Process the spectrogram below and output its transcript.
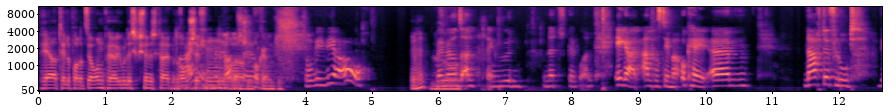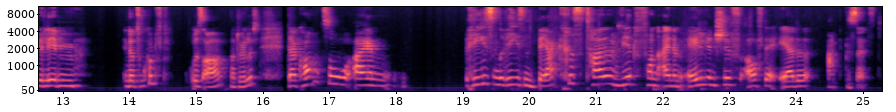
Per Teleportation, per Überlichtgeschwindigkeit mit Nein, Raumschiffen. mit oder? Raumschiff. Okay. So wie wir auch. Mhm. Wenn wir Also- uns anstrengen würden. Und. Egal, anderes Thema. Okay, ähm, nach der Flut. Wir leben in der Zukunft. USA, natürlich. Da kommt so ein riesen, riesen Bergkristall, wird von einem Alienschiff auf der Erde abgesetzt.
